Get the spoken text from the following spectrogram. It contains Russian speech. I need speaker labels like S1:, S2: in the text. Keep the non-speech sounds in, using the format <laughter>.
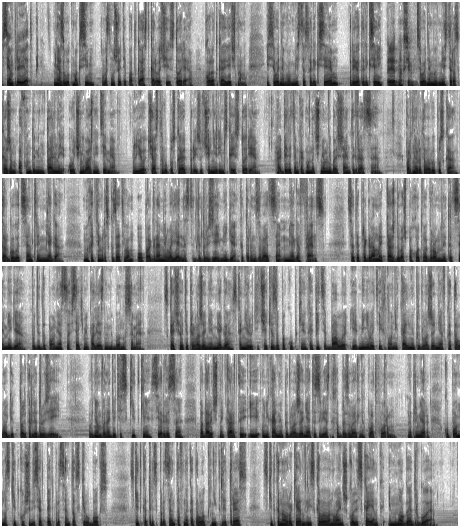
S1: Всем привет! Меня зовут Максим, вы слушаете подкаст «Короче, история». Коротко о вечном. И сегодня мы вместе с Алексеем. Привет, Алексей.
S2: Привет, Максим.
S1: Сегодня мы вместе расскажем о фундаментальной, очень важной теме. Ее часто выпускают про изучение римской истории. А перед тем, как мы начнем, небольшая интеграция. Партнер этого выпуска – торговый центр «Мега». Мы хотим рассказать вам о программе лояльности для друзей Меги, которая называется «Мега Friends». С этой программой каждый ваш поход в огромный ТЦ Меги будет дополняться всякими полезными бонусами – Скачивайте приложение Мега, сканируйте чеки за покупки, копите баллы и обменивайте их на уникальные предложения в каталоге только для друзей. В нем вы найдете скидки, сервисы, подарочные карты и уникальные предложения от известных образовательных платформ. Например, купон на скидку 65% Skillbox, скидка 30% на каталог книг Litres, скидка на уроки английского в онлайн-школе Skyeng и многое другое.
